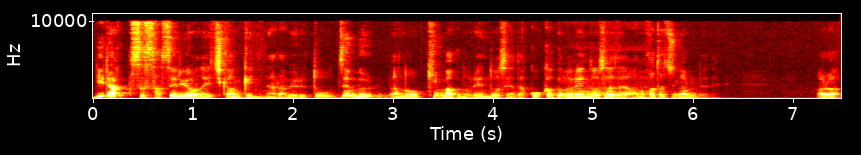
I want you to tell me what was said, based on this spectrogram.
リラックスさせるような位置関係に並べると全部あの筋膜の連動線だ骨格の連動線であの形になるんだよね。だから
